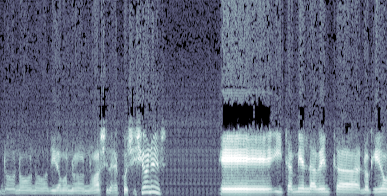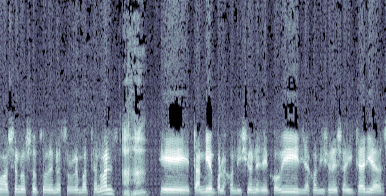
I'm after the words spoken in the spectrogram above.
no, no, no digamos, no, no hace las exposiciones. Eh, y también la venta, lo que íbamos a hacer nosotros de nuestro remate anual, eh, también por las condiciones de COVID y las condiciones sanitarias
